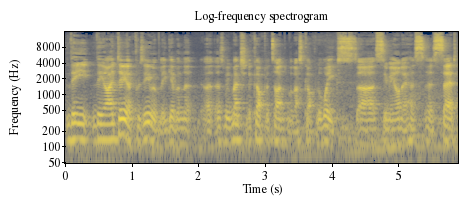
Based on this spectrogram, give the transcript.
the the idea, presumably, given that, uh, as we mentioned a couple of times in the last couple of weeks, uh, Simeone has, has said,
